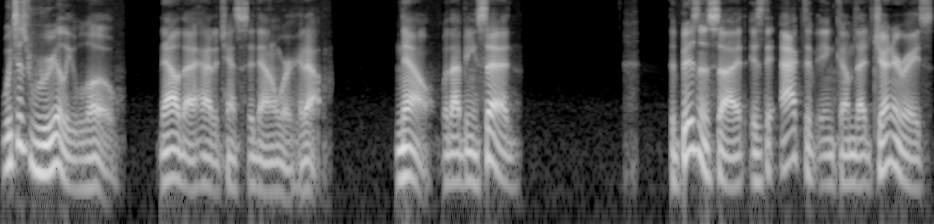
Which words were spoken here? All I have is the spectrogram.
which is really low now that I had a chance to sit down and work it out. Now, with that being said, the business side is the active income that generates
